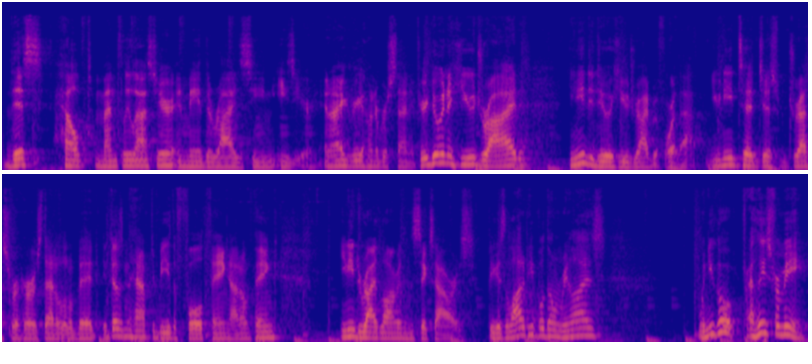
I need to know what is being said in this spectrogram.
This helped mentally last year and made the ride seem easier. And I agree 100%. If you're doing a huge ride, you need to do a huge ride before that. You need to just dress rehearse that a little bit. It doesn't have to be the full thing, I don't think. You need to ride longer than six hours because a lot of people don't realize when you go, at least for me,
